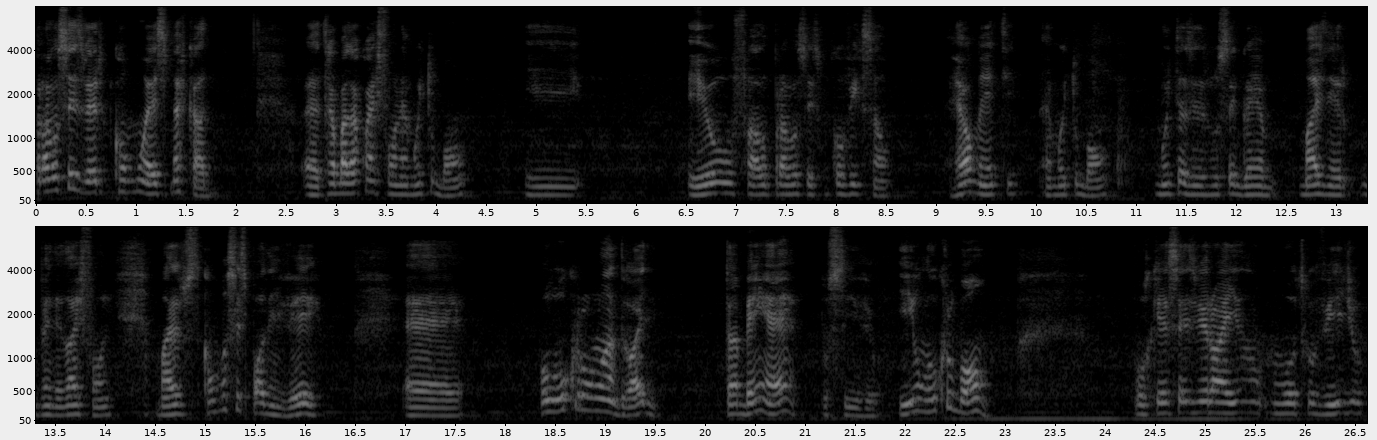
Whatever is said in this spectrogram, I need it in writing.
Para vocês verem como é esse mercado. É, trabalhar com iPhone é muito bom e eu falo para vocês com convicção, realmente é muito bom. Muitas vezes você ganha mais dinheiro vendendo iPhone, mas como vocês podem ver, é, o lucro no Android também é possível e um lucro bom. Porque vocês viram aí no, no outro vídeo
